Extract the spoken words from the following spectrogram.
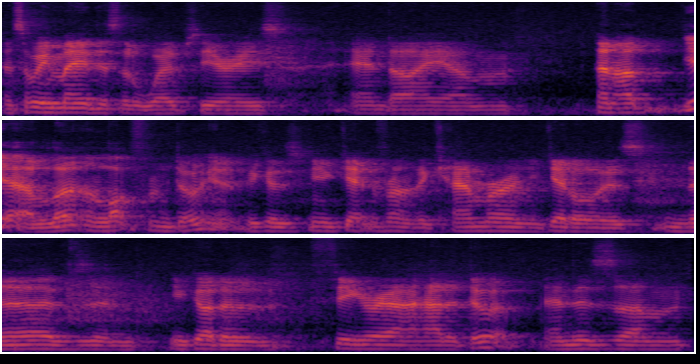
And so we made this little web series, and I um, and I yeah learned a lot from doing it because you get in front of the camera and you get all those nerves and you got to figure out how to do it. And there's um,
